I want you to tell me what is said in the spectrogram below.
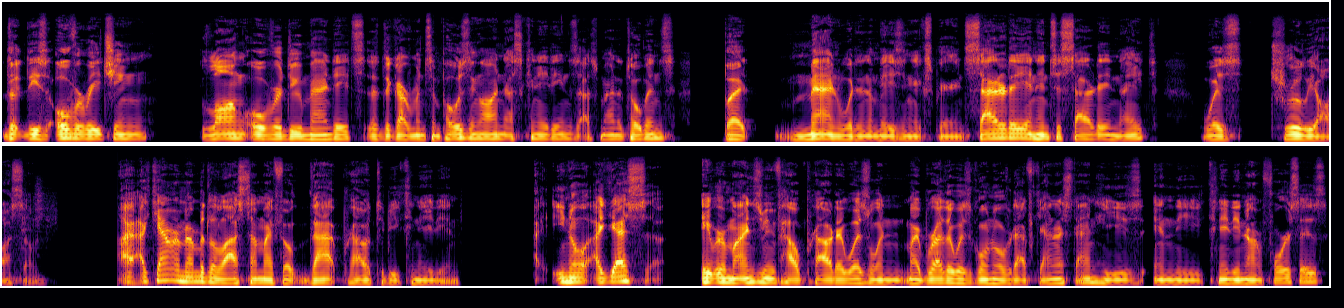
The, these overreaching, long overdue mandates that the government's imposing on us Canadians, us Manitobans, but man, what an amazing experience. Saturday and into Saturday night was truly awesome. I, I can't remember the last time I felt that proud to be Canadian. You know, I guess it reminds me of how proud I was when my brother was going over to Afghanistan. He's in the Canadian Armed Forces.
